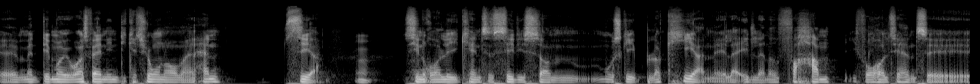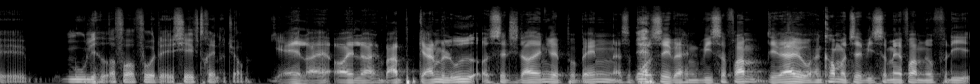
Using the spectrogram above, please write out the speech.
Øh, men det må jo også være en indikation over, at han ser Mm. sin rolle i Kansas City som måske blokerende eller et eller andet for ham i forhold til hans øh, muligheder for at få et øh, cheftrænerjob. Ja, eller, og, eller han bare gerne vil ud og sætte sit eget angreb på banen. Altså prøv ja. At se, hvad han viser frem. Det er jo, han kommer til at vise sig mere frem nu, fordi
